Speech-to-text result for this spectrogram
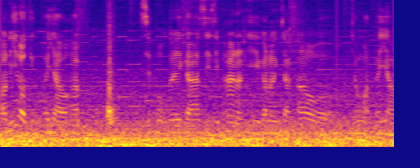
ตอนนี้เราถึงพะเยาครับ 16นาฬิกา45 นาทีกำลังจะเข้าจังหวัดพะเยา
